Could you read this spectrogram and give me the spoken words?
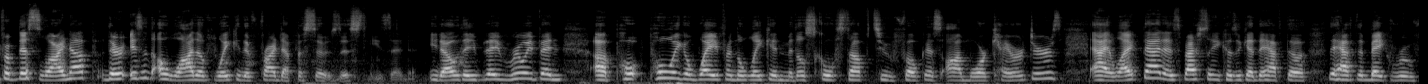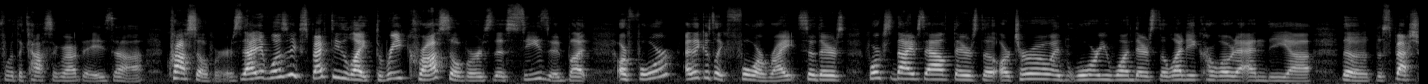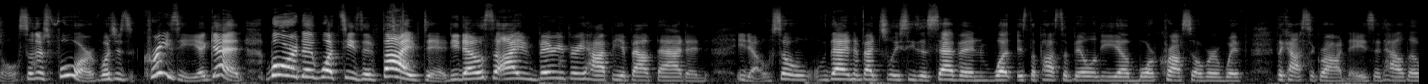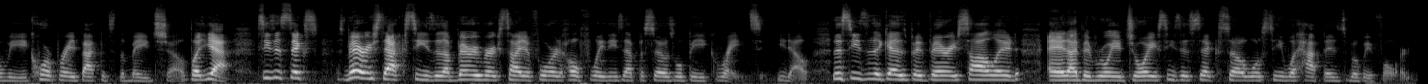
from this lineup, there isn't a lot of Waking and Friend episodes this season. You know, they've, they've really been uh, pulling away from the Lincoln Middle School stuff to focus on more characters, and I like that, especially because again they have to they have to make room for the Casagrande's uh, crossovers. I wasn't expecting like three crossovers this season, but or four? I think it's like four, right? So there's Forks and Knives Out, there's the Arturo and Lori one, there's the Leni Carlota and the uh, the the special. So there's four, which is crazy again. More than what season five did you know? So i am very very happy about that. And you know so then eventually season seven what is the possibility of more crossover with the casagrandes and how they'll be incorporated back into the main show? But yeah season six very stacked season. I'm very very excited for it. Hopefully these episodes will be great you know? This season again has been very solid and i've been really enjoying season six so we'll see what happens moving forward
